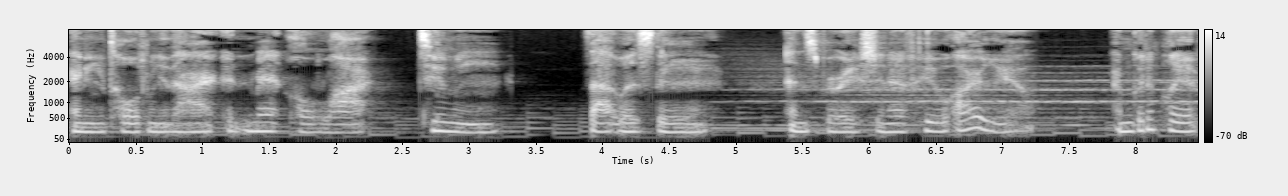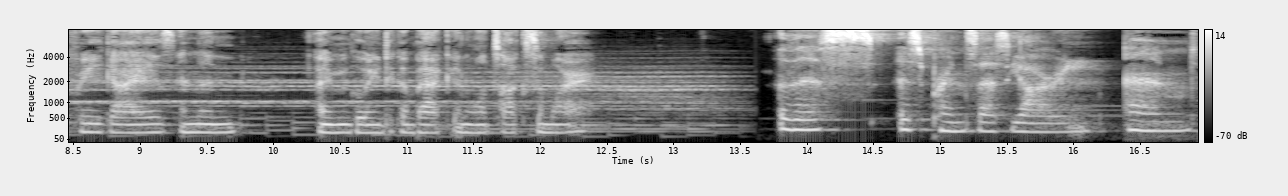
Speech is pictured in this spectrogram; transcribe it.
and he told me that it meant a lot to me. That was the inspiration of Who Are You? I'm gonna play it for you guys, and then I'm going to come back and we'll talk some more. This is Princess Yari, and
